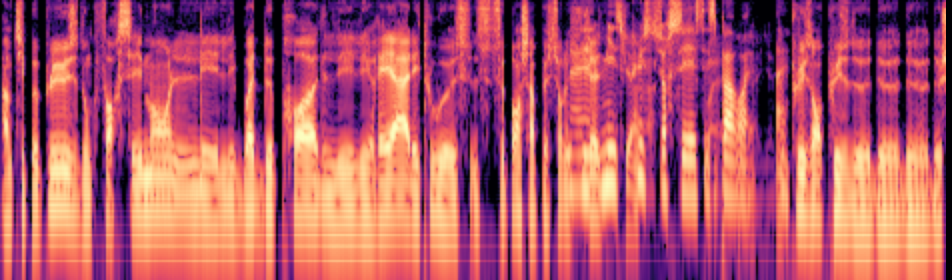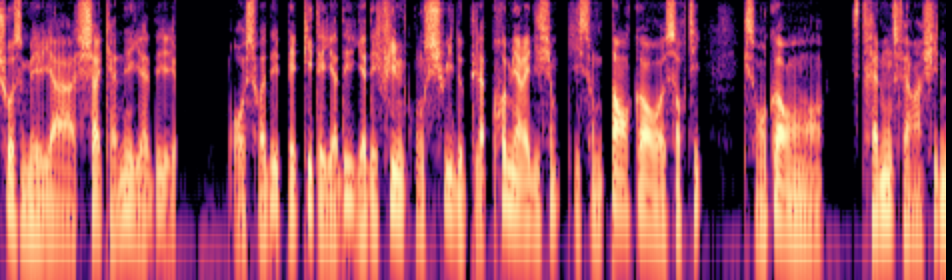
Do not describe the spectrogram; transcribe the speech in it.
un petit peu plus. Donc forcément, les, les boîtes de prod, les, les réals et tout euh, se, penchent un peu sur le sujet. Mise plus sur ces, ces sports, ouais. Il y a de plus en plus de, de, de, choses. Mais il y a, chaque année, il y a des, on reçoit des pépites et il y a des, il y a des films qu'on suit depuis la première édition qui ne sont pas encore euh, sortis, qui sont encore en, c'est très long de faire un film.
